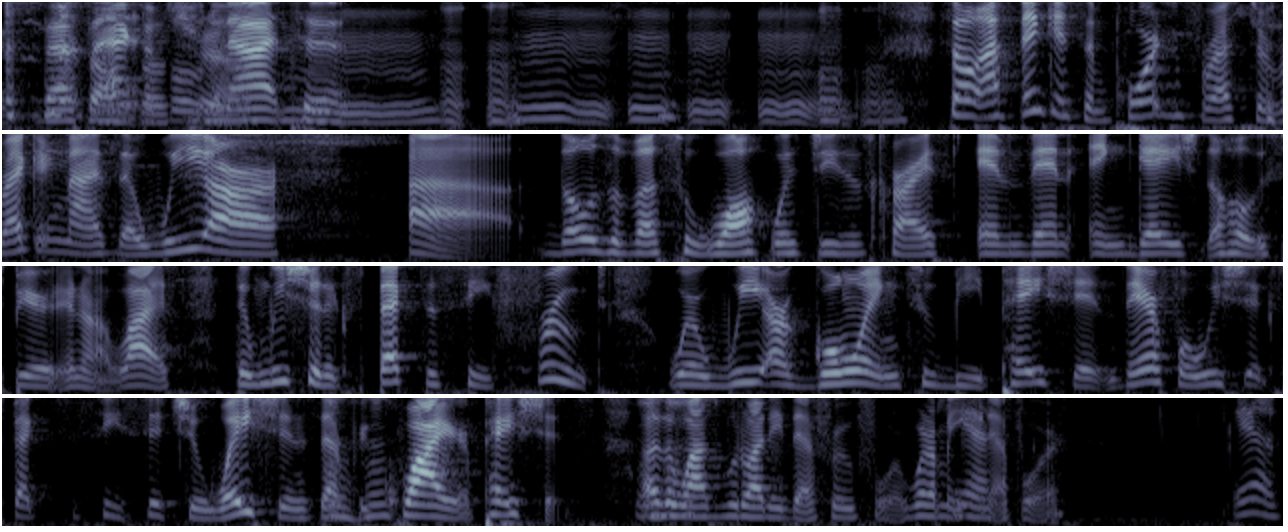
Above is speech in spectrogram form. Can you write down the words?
okay. That's Not to act a also true. though. Not to. Mm, mm, mm, mm, mm. So I think it's important for us to recognize that we are uh, those of us who walk with Jesus Christ and then engage the Holy Spirit in our lives. Then we should expect to see fruit where we are going to be patient. Therefore, we should expect to see situations that require patience. Otherwise, what do I need that fruit for? What am I eating that for? Yes.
